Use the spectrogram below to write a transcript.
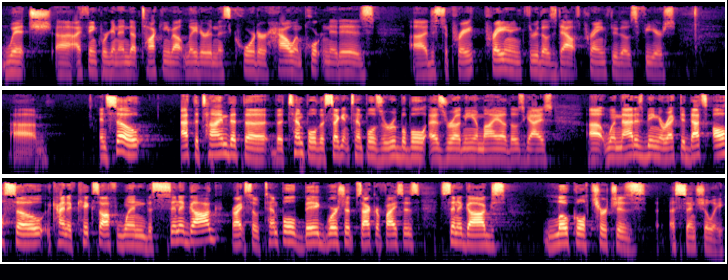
which uh, I think we're going to end up talking about later in this quarter. How important it is uh, just to pray, praying through those doubts, praying through those fears. Um, and so, at the time that the, the temple, the second temple, Zerubbabel, Ezra, Nehemiah, those guys, uh, when that is being erected, that's also kind of kicks off when the synagogue, right? So, temple, big worship, sacrifices, synagogues, local churches, essentially.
